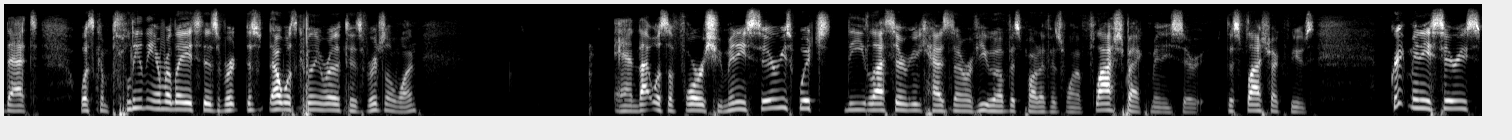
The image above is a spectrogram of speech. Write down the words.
that was completely unrelated to this, this that was completely related to this original one. And that was a four issue miniseries, which the last series has done a review of as part of his one of flashback miniseries. This flashback reviews. Great miniseries,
